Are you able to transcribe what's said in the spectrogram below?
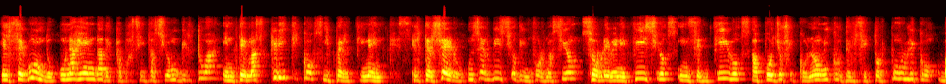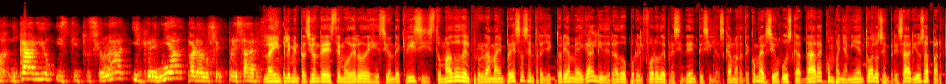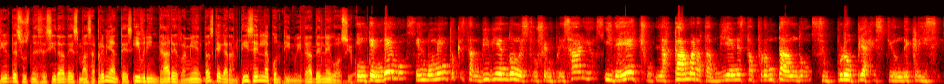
El segundo, una agenda de capacitación virtual en temas críticos y pertinentes. El tercero, un servicio de información sobre beneficios, incentivos, apoyos económicos del sector público, bancario, institucional y gremial para los empresarios. La implementación de este modelo de gestión de crisis, tomado del programa Empresas en Trayectoria Mega, liderado por el Foro de Presidentes y las Cámaras de Comercio, busca dar acompañamiento a los empresarios a partir de sus necesidades más apremiantes y brindar herramientas que garanticen la continuidad del negocio. Entendemos el momento que están viviendo nuestros empresarios y de hecho la Cámara también está afrontando su propia gestión de crisis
